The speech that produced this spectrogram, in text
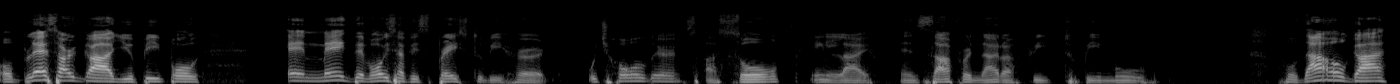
Oh, bless our God, you people, and make the voice of his praise to be heard, which holders a soul in life and suffer not a feet to be moved. For thou, God,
